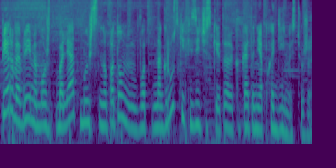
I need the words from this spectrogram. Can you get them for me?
первое время, может, болят мышцы, но потом вот нагрузки физические, это какая-то необходимость уже.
